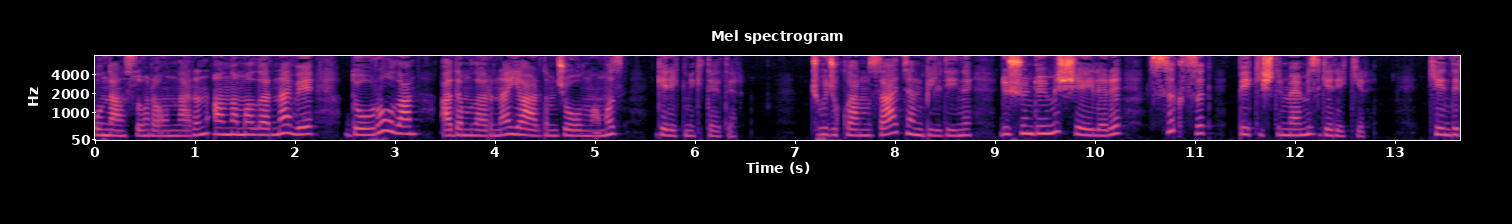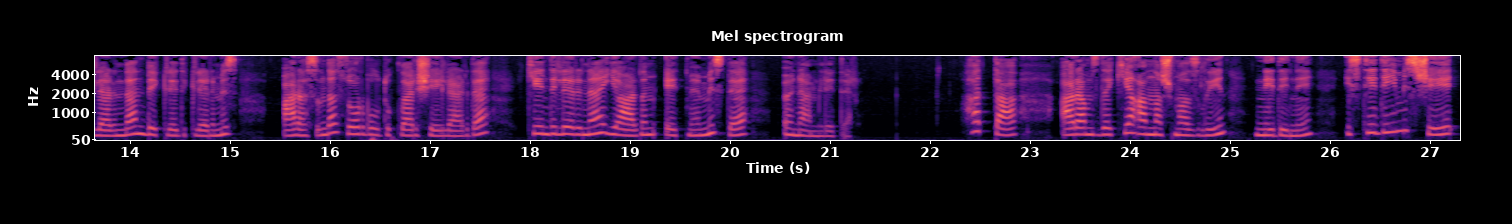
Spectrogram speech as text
Bundan sonra onların anlamalarına ve doğru olan adımlarına yardımcı olmamız gerekmektedir. Çocuklarımız zaten bildiğini düşündüğümüz şeyleri sık sık pekiştirmemiz gerekir. Kendilerinden beklediklerimiz arasında zor buldukları şeylerde kendilerine yardım etmemiz de önemlidir. Hatta aramızdaki anlaşmazlığın nedeni istediğimiz şeyi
